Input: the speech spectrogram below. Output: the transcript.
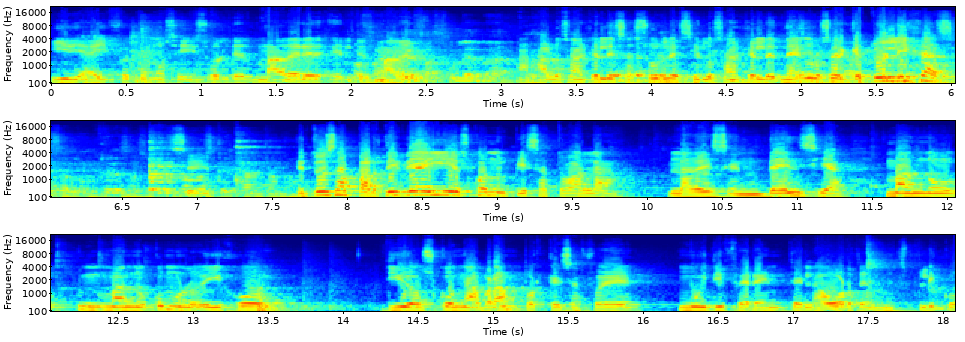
y de ahí fue como se hizo el desmadre, el Los desmadre. ángeles azules, ¿verdad? Ajá, los ángeles azules y los ángeles negros, el que tú elijas. Los ángeles azules son Sí. los que cantan, ¿no? Entonces a partir de ahí es cuando empieza toda la, la descendencia, más no, más no como lo dijo Dios con Abraham, porque esa fue muy diferente la orden, me explico.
